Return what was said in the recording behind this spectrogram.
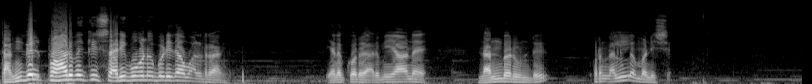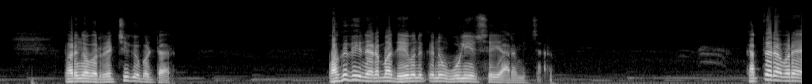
தங்கள் பார்வைக்கு சரி போனபடி தான் வாழ்றாங்க. எனக்கு ஒரு அருமையான நண்பர் உண்டு. ஒரு நல்ல மனுஷன். பாருங்க அவர் ரட்சிக்கப்பட்டார். பகுதி நேரமாக தேவனுக்குன்னு ஊழியம் செய்ய ஆரம்பிச்சார். கத்தர் அவரை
